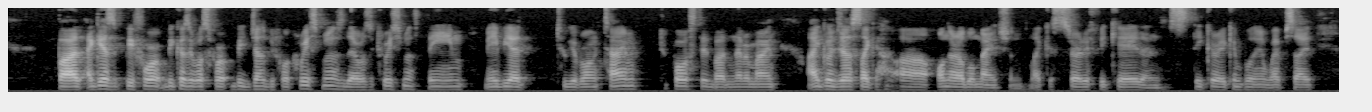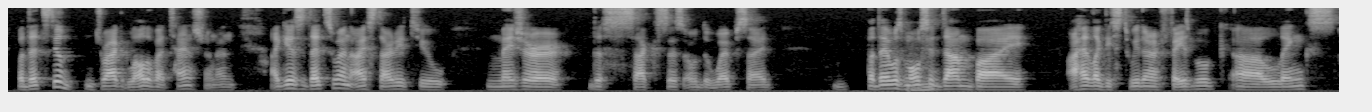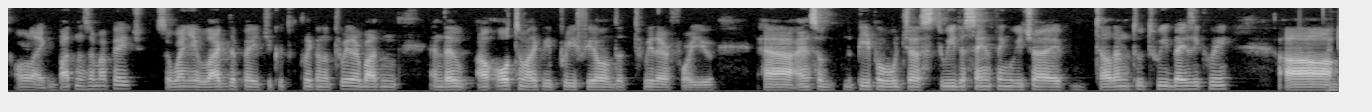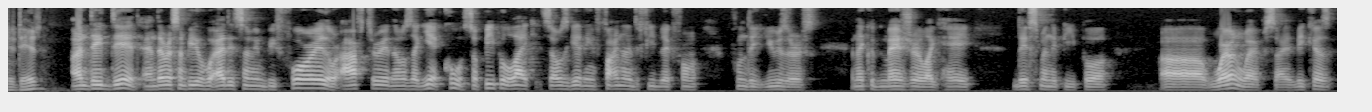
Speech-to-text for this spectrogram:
But I guess before because it was for just before Christmas, there was a Christmas theme. Maybe I took a wrong time to post it, but never mind. I got just like uh, honorable mention, like a certificate and sticker you can put on your website. But that still dragged a lot of attention, and I guess that's when I started to measure the success of the website. But that was mostly mm-hmm. done by I had like these Twitter and Facebook uh, links or like buttons on my page. So when you like the page, you could click on the Twitter button, and they'll automatically pre-fill the Twitter for you. Uh, and so the people would just tweet the same thing which I tell them to tweet basically. Uh, and they did. And they did, and there were some people who added something before it or after it, and I was like, yeah, cool. So people like it. So I was getting finally the feedback from from the users, and I could measure like, hey, this many people uh, were on website because,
